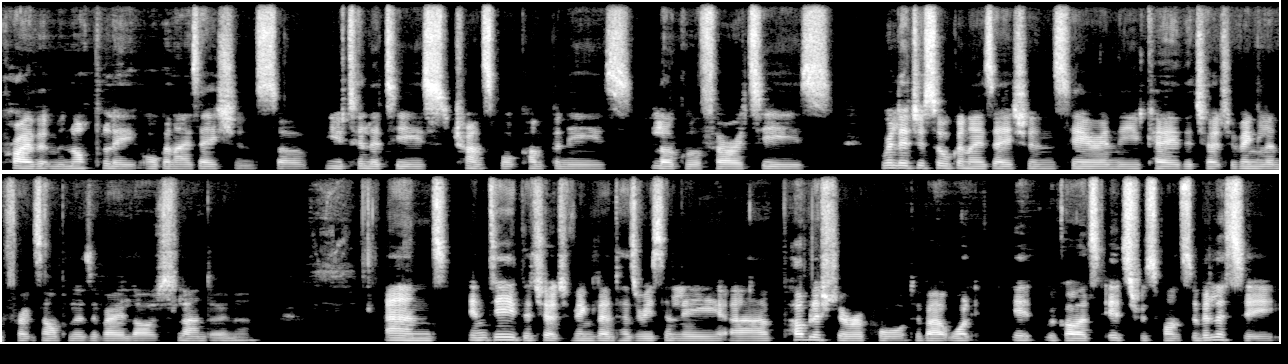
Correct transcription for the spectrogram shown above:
private monopoly organizations, so utilities, transport companies, local authorities, religious organizations. Here in the UK, the Church of England, for example, is a very large landowner. And indeed, the Church of England has recently uh, published a report about what it regards its responsibility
